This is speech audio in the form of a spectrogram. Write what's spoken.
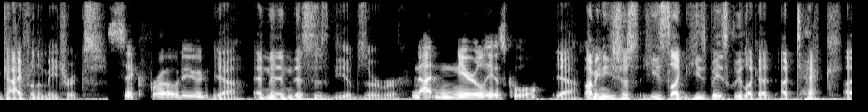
guy from the Matrix. Sick fro, dude. Yeah. And then this is the Observer. Not nearly as cool. Yeah. I mean, he's just he's like he's basically like a, a tech a,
